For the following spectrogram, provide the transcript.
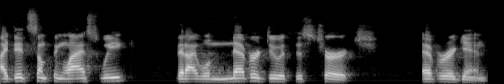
I did something last week that I will never do at this church ever again.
